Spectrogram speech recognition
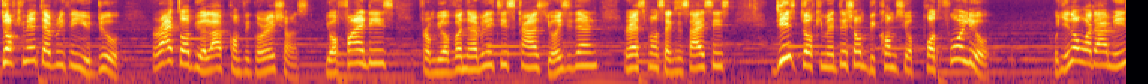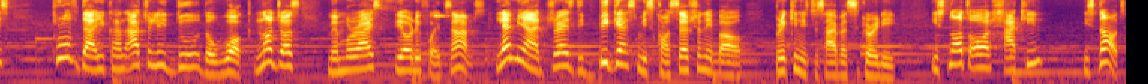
Document everything you do. Write up your lab configurations, your findings from your vulnerability scans, your incident response exercises. This documentation becomes your portfolio. Well, you know what that means? Prove that you can actually do the work, not just memorize theory for exams. Let me address the biggest misconception about breaking into cybersecurity. It's not all hacking, it's not.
